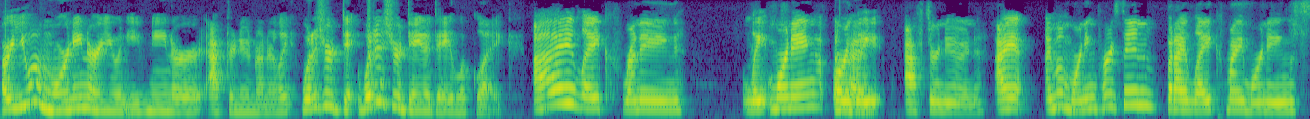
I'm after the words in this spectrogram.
Are you a morning or are you an evening or afternoon runner? Like what is your day what does your day to day look like? I like running late morning or okay. late afternoon. I I'm a morning person, but I like my mornings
